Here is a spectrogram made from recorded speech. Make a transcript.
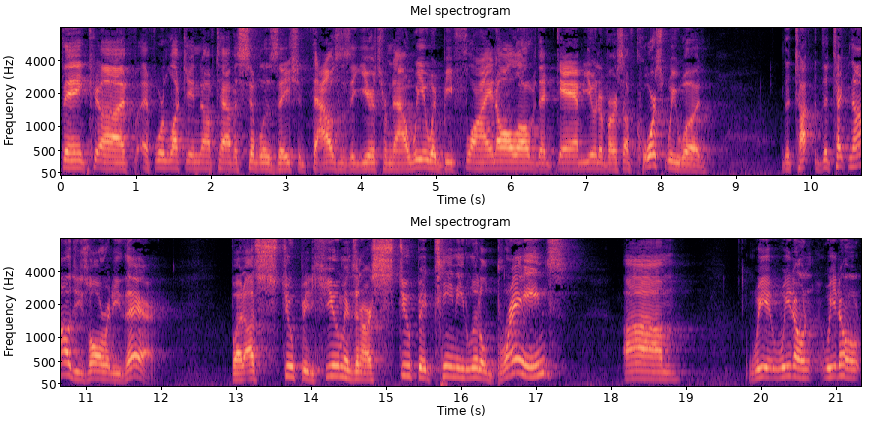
Think uh, if, if, we're lucky enough to have a civilization thousands of years from now, we would be flying all over the damn universe. Of course, we would. The, te- the technology's already there. But us stupid humans and our stupid teeny little brains, um, we, we, don't, we don't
